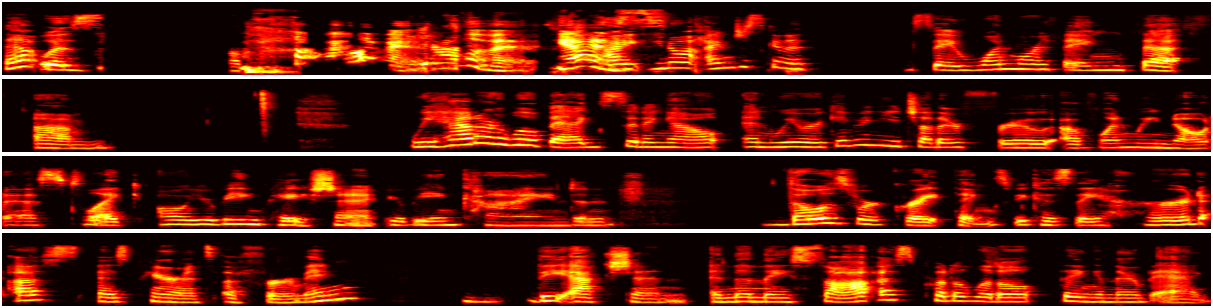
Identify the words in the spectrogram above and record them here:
that was um, I love it. Yeah, I love it. Yes. I, you know, I'm just going to say one more thing that um, we had our little bags sitting out and we were giving each other fruit of when we noticed like oh you're being patient you're being kind and those were great things because they heard us as parents affirming the action and then they saw us put a little thing in their bag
